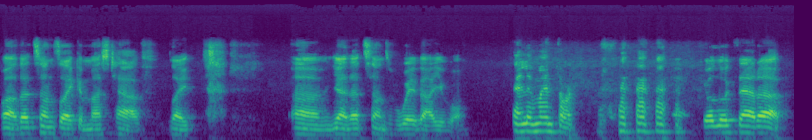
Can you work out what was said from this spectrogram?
Wow, that sounds like a must-have. Like, um, yeah, that sounds way valuable. Elementor. Go look that up.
